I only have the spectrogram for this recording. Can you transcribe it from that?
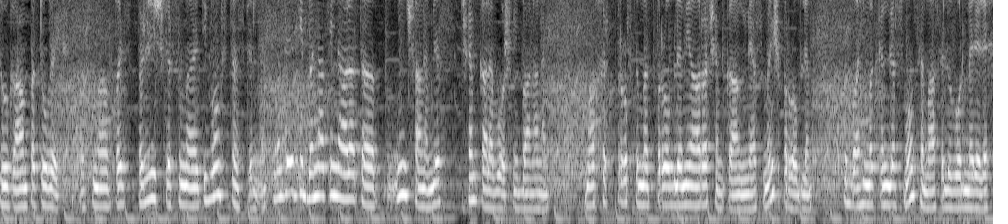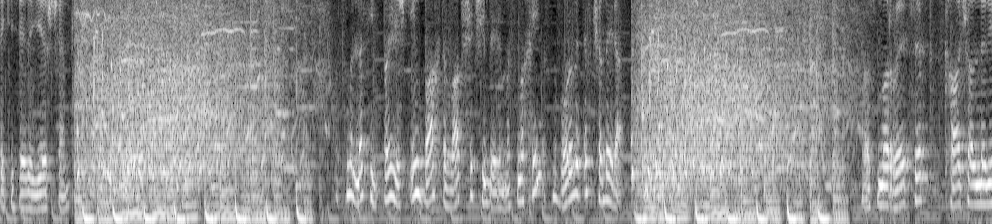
դուք անպտուղ եք, ասում է, բայց բժիշկ ասում է, դի ոնց տես կրնի, ասում է, դե դի բնացին արատը, ինչ անեմ, ես չեմ կարա ոչ մի բան անեմ, ասում է, խր պրոստը մետ պրոբլեմի առաջ եմ կանգնի, ասում է, ինչ պրոբլեմ, ասում է, բա հիմա կնգս ոնց եմ ասելու, որ մեր երեխեքի հերը ես չեմ։ Ասում է, լսի, բժիշկ, իմ բախտը վապշը չի բերում, ասում է, խի, ասում է, որովհետև չբերա։ Ասում է ռեցեպտ քաչալների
